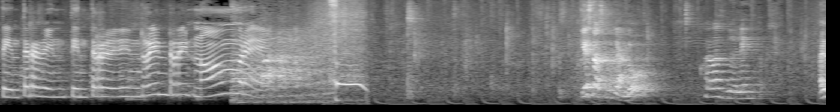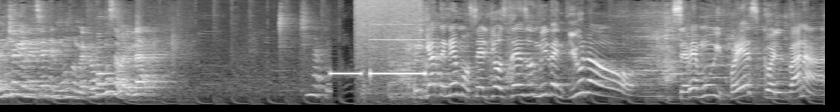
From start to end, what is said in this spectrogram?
tin, terrarín, tin, terrarín, rin, rin. No, hombre. ¿Qué estás jugando? Juegos violentos. Hay mucha violencia en el mundo, mejor vamos a bailar. Chinga tu. Y ya tenemos el Just Dance 2021. Se ve muy fresco el pana.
